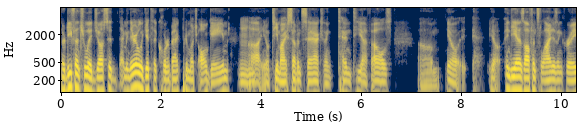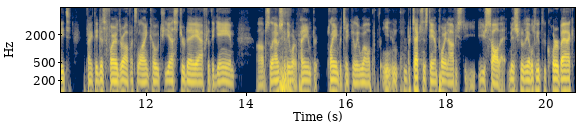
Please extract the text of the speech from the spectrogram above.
their defense really adjusted. I mean, they were able to get to the quarterback pretty much all game. Mm-hmm. Uh, you know, team I seven sacks, I think ten TFLs. Um, you know, eh, you know, Indiana's offensive line isn't great. In fact, they just fired their offensive line coach yesterday after the game. Um, so obviously they weren't playing playing particularly well from protection standpoint. Obviously, you saw that Michigan was able to get to the quarterback.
